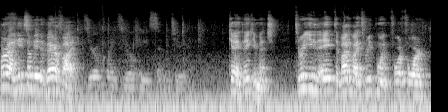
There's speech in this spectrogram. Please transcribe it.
Hurry, I need somebody to verify. it. 0.0872. Okay, thank you, Mitch. 3e to the 8th divided by 3.44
